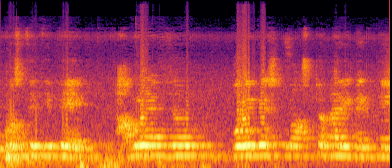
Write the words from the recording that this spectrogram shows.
উপস্থিতিতে আমি একজন পরিবেশ নষ্টকারী ব্যক্তি।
